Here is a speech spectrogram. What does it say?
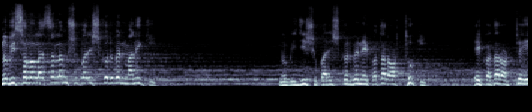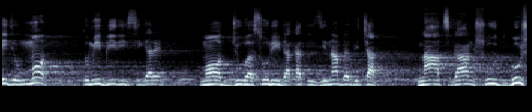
নবী সাল্লাহ সাল্লাম সুপারিশ করবেন মানে কি? নবীজি সুপারিশ করবেন এই কথার অর্থ কি? এই কথার অর্থ এই যে, উম্মত, তুমি বিড়ি, সিগারেট, মদ, জুয়া, চুরি, ডাকাতি, জিনা, ব্যবিচার, নাচ, গান, সুদ, ঘুষ,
